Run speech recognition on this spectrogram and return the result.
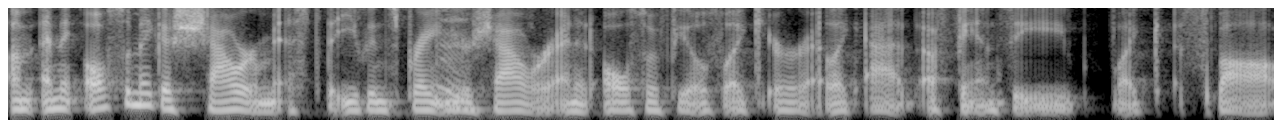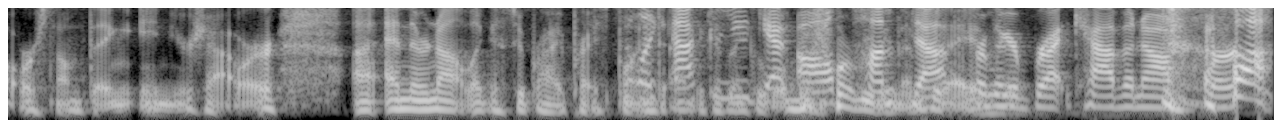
Um, and they also make a shower mist that you can spray in Hmm. your shower and it also feels like you're like at a fancy like spa or something in your shower. Uh, and they're not like a super high price So, point like, after because you Googled get all pumped up today, from your Brett Kavanaugh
